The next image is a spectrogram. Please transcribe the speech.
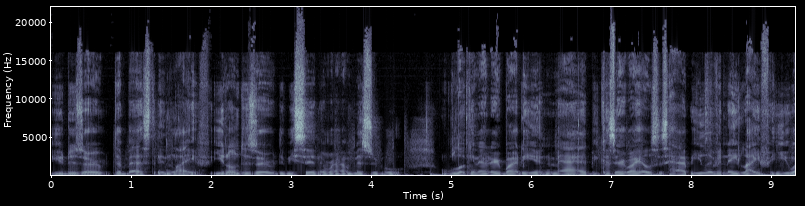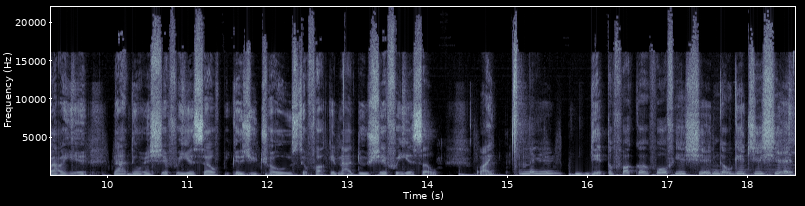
You deserve the best in life. You don't deserve to be sitting around miserable, looking at everybody and mad because everybody else is happy living their life and you out here not doing shit for yourself because you chose to fucking not do shit for yourself. Like, nigga, get the fuck up off your shit and go get your shit.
